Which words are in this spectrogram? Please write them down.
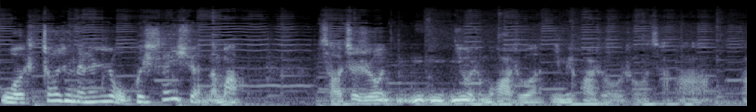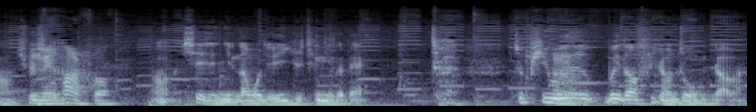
我招进来的人我会筛选的嘛。操，这时候你你你有什么话说？你没话说。我说我操啊啊，确实没话说。啊，谢谢你，那我就一直听你的呗。这这 PUA 的味道非常重，你知道吧？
